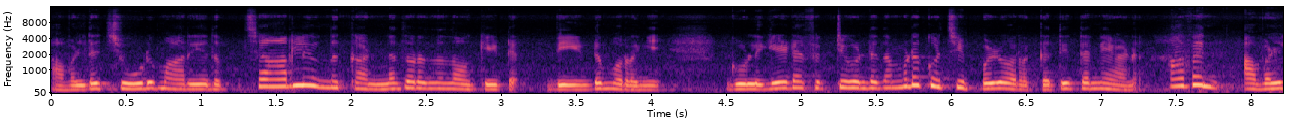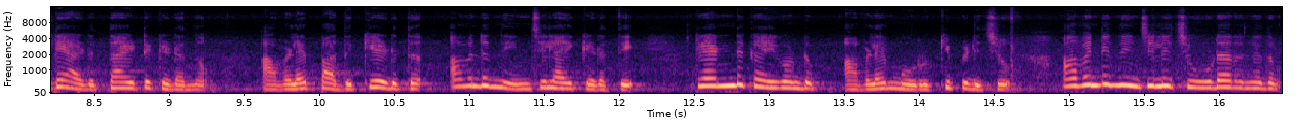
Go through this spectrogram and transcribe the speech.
അവളുടെ ചൂട് മാറിയതും ചാർലി ഒന്ന് കണ്ണു തുറന്ന് നോക്കിയിട്ട് വീണ്ടും ഉറങ്ങി. ഗുളികയുടെ എഫക്റ്റ് കൊണ്ട് നമ്മുടെ കൊച്ചി ഇപ്പോഴും ഉറക്കത്തിൽ തന്നെയാണ്. അവൻ അവളുടെ അടുത്തായിട്ട് കിടന്നു. അവളെ പതുക്കെ എടുത്ത് അവന്റെ നെഞ്ചിലായി കിടത്തി. രണ്ട് കൈകൊണ്ടും അവളെ മുറുക്കി പിടിച്ചു. അവന്റെ നെഞ്ചിലെ ചൂടറിഞ്ഞതും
